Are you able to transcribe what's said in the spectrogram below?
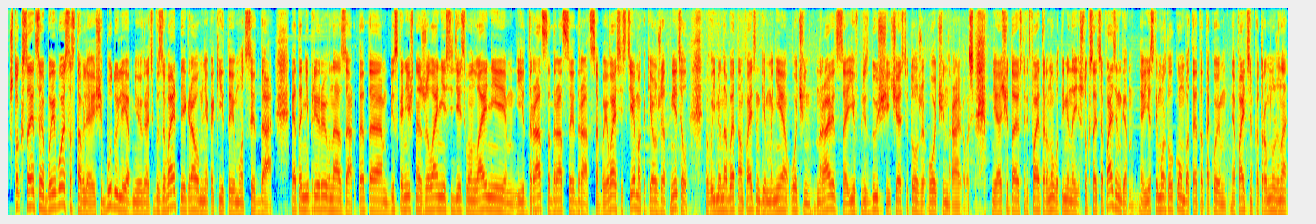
Что касается боевой составляющей, буду ли я в нее играть, вызывает ли игра у меня какие-то эмоции? Да. Это непрерывный азарт, это бесконечное желание сидеть в онлайне и драться, драться и драться. Боевая система, как я уже отметил, именно в этом файтинге мне очень нравится, и в предыдущей части тоже очень нравилось. Я считаю Street Fighter, ну вот именно что касается файтинга, если Mortal Kombat это такой файтинг, в котором нужно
